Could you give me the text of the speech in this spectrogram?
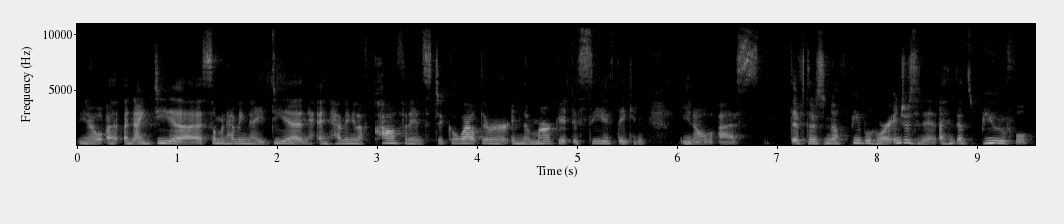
you know a, an idea someone having an idea and, and, having enough confidence to go out there in the market to see if they can you know uh, if there's enough people who are interested in it, I think that's beautiful.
